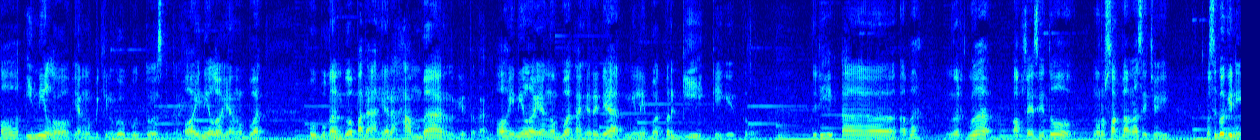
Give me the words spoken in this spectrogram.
oh ini loh yang ngebikin gue putus gitu. Oh ini loh yang ngebuat hubungan gue pada akhirnya hambar gitu kan. Oh ini loh yang ngebuat akhirnya dia milih buat pergi kayak gitu. Jadi eh, apa? Menurut gue obsesi itu ngerusak banget sih cuy. Maksud gue gini,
